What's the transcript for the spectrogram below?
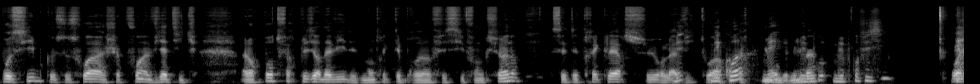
possible que ce soit à chaque fois un viatique. Alors pour te faire plaisir David et de montrer que tes prophéties fonctionnent, c'était très clair sur la victoire. Mais quoi mais, mes, prophéties? Ouais.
